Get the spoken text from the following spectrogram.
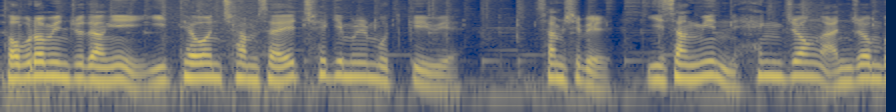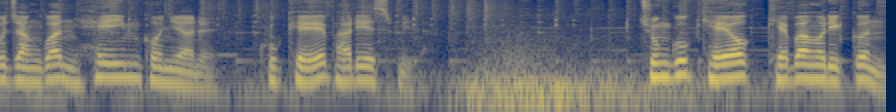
더불어민주당이 이태원 참사의 책임을 묻기 위해 30일 이상민 행정안전부 장관 해임 건의안을 국회에 발의했습니다. 중국 개혁 개방을 이끈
